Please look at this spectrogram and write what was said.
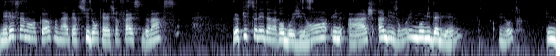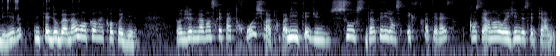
Mais récemment encore, on a aperçu donc à la surface de Mars le pistolet d'un robot géant, une hache, un bison, une momie d'alien, une autre, une Bible, une tête d'Obama ou encore un crocodile. Donc je ne m'avancerai pas trop sur la probabilité d'une source d'intelligence extraterrestre concernant l'origine de cette pyramide.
